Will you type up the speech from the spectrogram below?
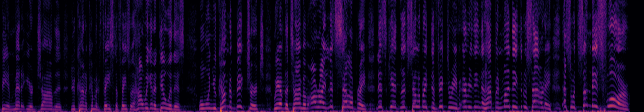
being met at your job that you're kind of coming face to face with. How are we going to deal with this? Well, when you come to big church, we have the time of, all right, let's celebrate. Let's get, let's celebrate the victory of everything that happened Monday through Saturday. That's what Sunday's for.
